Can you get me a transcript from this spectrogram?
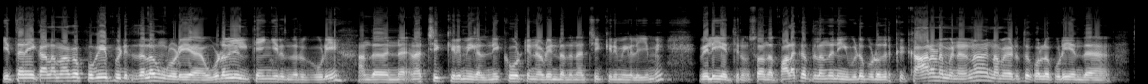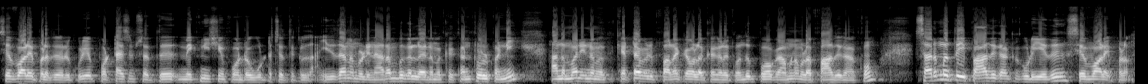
இத்தனை காலமாக புகைப்பிடித்ததால் உங்களுடைய உடலில் தேங்கி இருந்திருக்கக்கூடிய அந்த ந- நச்சுக் கிருமிகள் நிக்கோட்டின் அப்படின்ற அந்த நச்சுக் கிருமிகளையுமே வெளியேற்றிடும். ஸோ அந்த பழக்கத்திலேருந்து நீங்கள் விடுபடுவதற்கு காரணம் என்னென்னா நம்ம எடுத்துக்கொள்ளக்கூடிய இந்த செவ்வாழை பழத்தில் இருக்கக்கூடிய பொட்டாசியம் சத்து மெக்னீஷியம் போன்ற ஊட்டச்சத்துக்கள் தான். இதுதான் நம்மளுடைய நரம்புகளில் நமக்கு கண்ட்ரோல் பண்ணி அந்த மாதிரி நமக்கு கெட்ட பழக்க வழக்கங்களுக்கு வந்து போகாமல் நம்மளை பாதுகாக்கும். சருமத்தை பாதுகாக்கக்கூடியது செவ்வாழைப்பழம்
